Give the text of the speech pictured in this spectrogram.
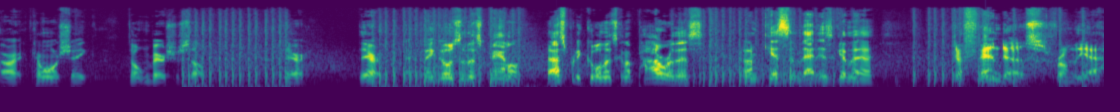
All right, come on, Shake. Don't embarrass yourself. There. There. And it goes to this panel. That's pretty cool. And that's going to power this. And I'm guessing that is going to defend us from the, uh,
